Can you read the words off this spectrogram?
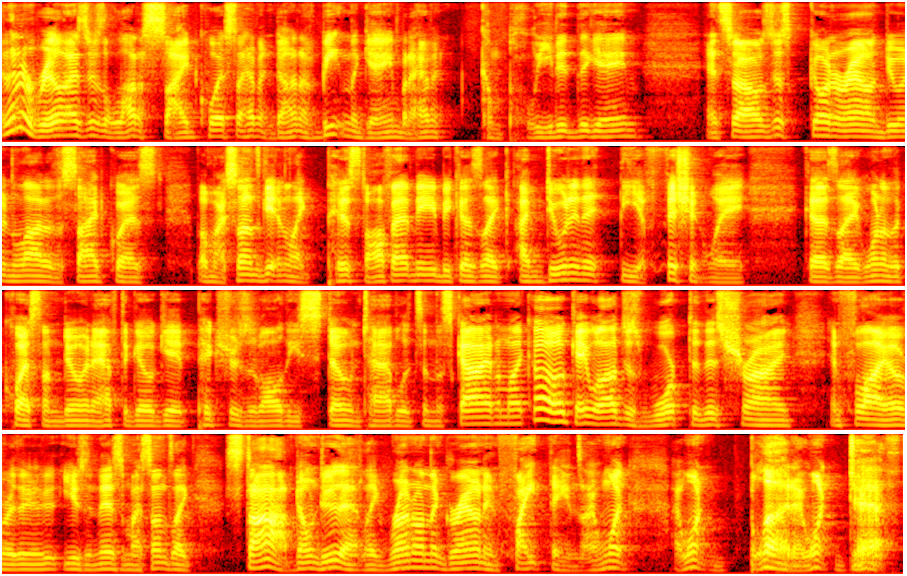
and then I realized there's a lot of side quests I haven't done. I've beaten the game, but I haven't completed the game. And so I was just going around doing a lot of the side quests, but my son's getting like pissed off at me because like I'm doing it the efficient way. Because like one of the quests I'm doing, I have to go get pictures of all these stone tablets in the sky, and I'm like, oh okay, well I'll just warp to this shrine and fly over there using this. And my son's like, stop, don't do that. Like run on the ground and fight things. I want, I want blood. I want death.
